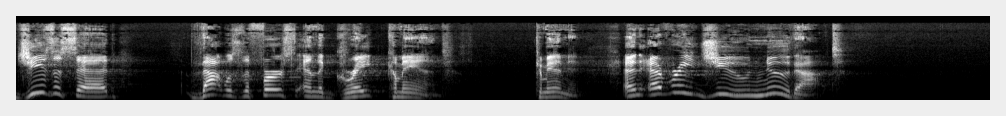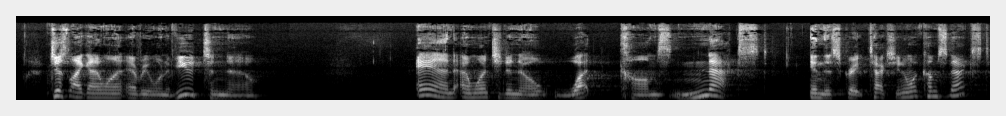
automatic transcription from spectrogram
Jesus said that was the first and the great command. Commandment. And every Jew knew that. Just like I want every one of you to know And I want you to know what comes next in this great text. You know what comes next?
